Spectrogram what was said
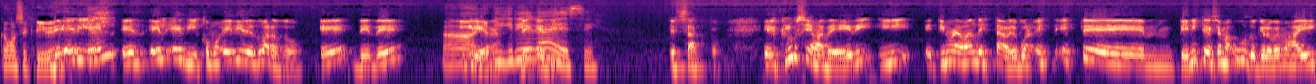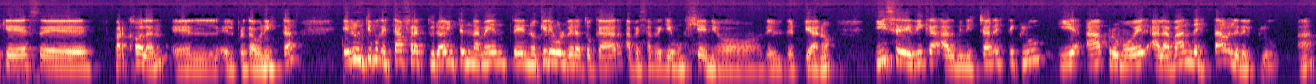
¿Cómo se escribe? The Eddie es, es, el Eddie, como Eddie de Eduardo. E, D, D, ah, Y. Y, S. Exacto. El club se llama The Eddie y eh, tiene una banda estable. Bueno, este, este mm, pianista que se llama Udo, que lo vemos ahí, que es eh, Mark Holland, el, protagonista, era un tipo que estaba fracturado internamente, no quiere volver a tocar, a pesar de que es un genio del, piano, y se dedica a administrar este club y a promover a la banda estable del club. ¿ah?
